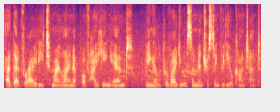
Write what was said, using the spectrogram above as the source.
add that variety to my lineup of hiking and being able to provide you with some interesting video content.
